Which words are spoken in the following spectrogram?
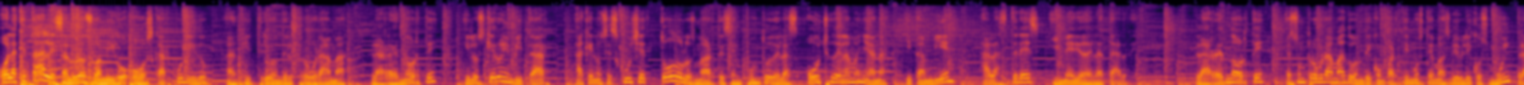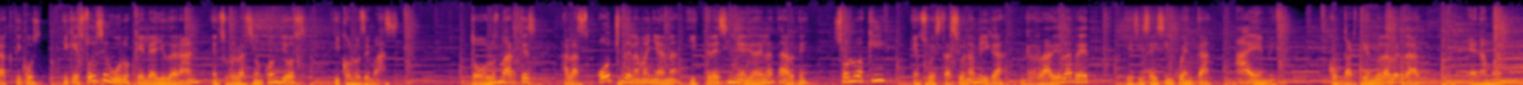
Hola, ¿qué tal? Les saluda su amigo Oscar Pulido, anfitrión del programa La Red Norte, y los quiero invitar a que nos escuche todos los martes en punto de las 8 de la mañana y también a las 3 y media de la tarde. La Red Norte es un programa donde compartimos temas bíblicos muy prácticos y que estoy seguro que le ayudarán en su relación con Dios y con los demás. Todos los martes a las 8 de la mañana y 3 y media de la tarde, solo aquí en su estación amiga Radio La Red 1650 AM, compartiendo la verdad en amor.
